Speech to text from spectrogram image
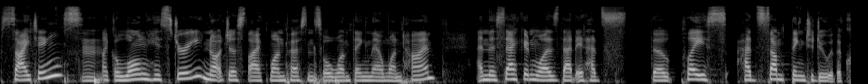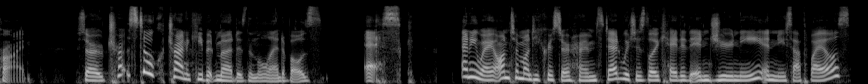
sightings, like a long history, not just like one person saw one thing there one time. And the second was that it had the place had something to do with a crime. So tr- still trying to keep it murders in the land of Oz esque. Anyway, on to Monte Cristo Homestead, which is located in Junee in New South Wales.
